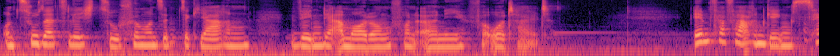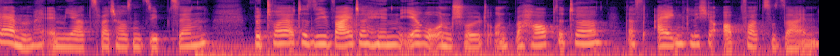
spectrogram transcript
und zusätzlich zu 75 Jahren wegen der Ermordung von Ernie verurteilt. Im Verfahren gegen Sam im Jahr 2017 beteuerte sie weiterhin ihre Unschuld und behauptete, das eigentliche Opfer zu sein.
